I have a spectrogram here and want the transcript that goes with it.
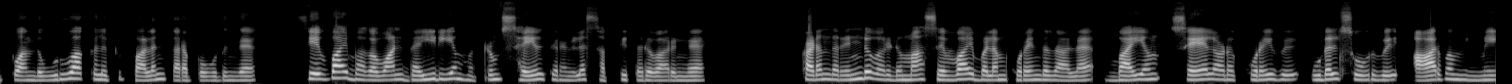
இப்போ அந்த உருவாக்கலுக்கு பலன் தரப்போகுதுங்க. செவ்வாய் பகவான் தைரியம் மற்றும் செயல்திறன்ல சக்தி தருவாருங்க. கடந்த ரெண்டு வருடமா செவ்வாய் பலம் குறைந்ததால, பயம், செயலோட குறைவு, உடல் சோர்வு, ஆர்வமின்மை,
